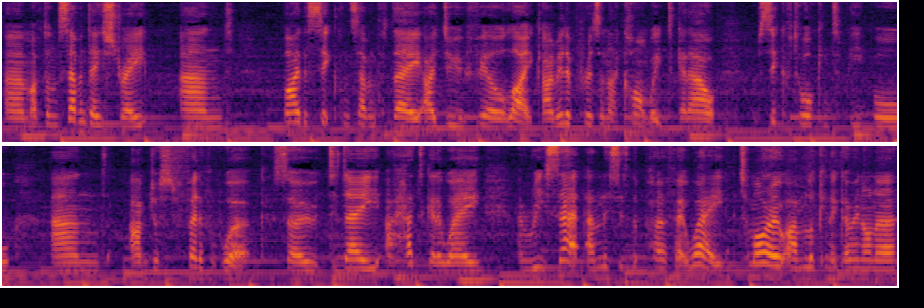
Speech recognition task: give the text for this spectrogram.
Um, I've done seven days straight and by the sixth and seventh day I do feel like I'm in a prison. I can't wait to get out. I'm sick of talking to people and I'm just fed up of work. So today I had to get away and reset and this is the perfect way. Tomorrow I'm looking at going on a,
